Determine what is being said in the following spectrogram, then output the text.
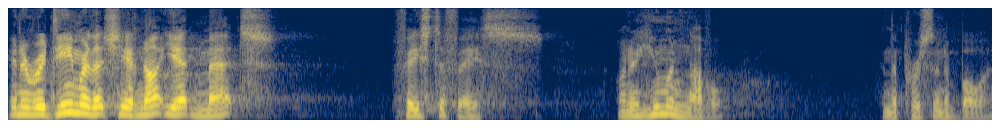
in a Redeemer that she had not yet met face to face on a human level in the person of Boaz.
